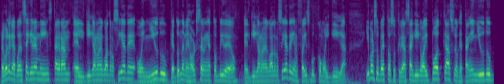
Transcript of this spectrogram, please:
recuerden que pueden seguir en mi Instagram, el Giga947, o en YouTube, que es donde mejor se ven estos videos, el Giga947, y en Facebook como el Giga. Y por supuesto, suscríbanse a Gigabyte Podcast. Los que están en YouTube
